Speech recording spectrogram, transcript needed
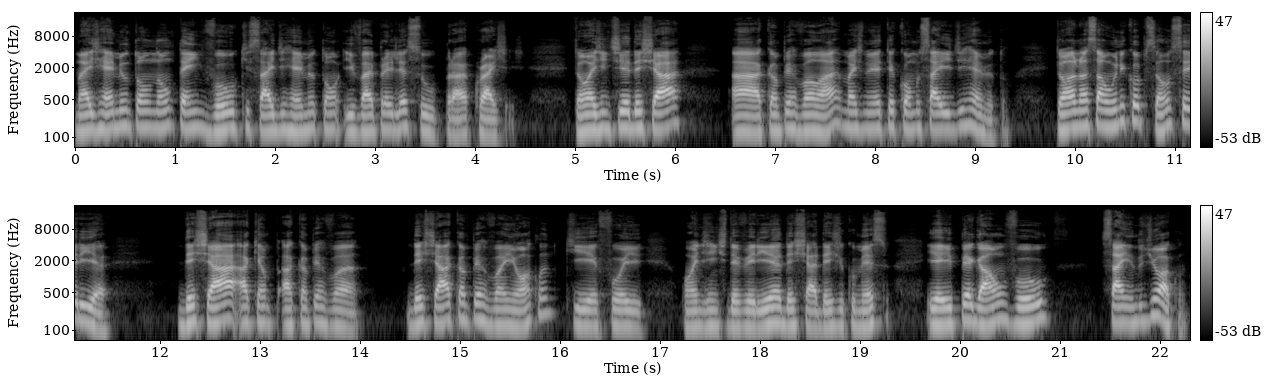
mas Hamilton não tem voo que sai de Hamilton e vai para Ilha Sul, para Christchurch. Então a gente ia deixar a campervan lá, mas não ia ter como sair de Hamilton. Então a nossa única opção seria deixar a, camp a campervan deixar a campervan em Auckland, que foi onde a gente deveria deixar desde o começo, e aí pegar um voo saindo de Auckland.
